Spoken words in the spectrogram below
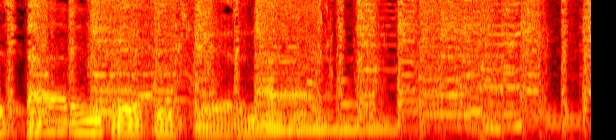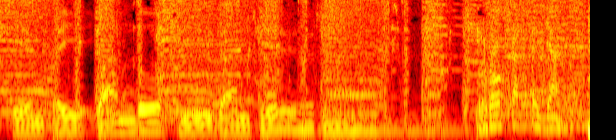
estar entre tus piernas siempre y cuando sigan tiernas. Rock.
